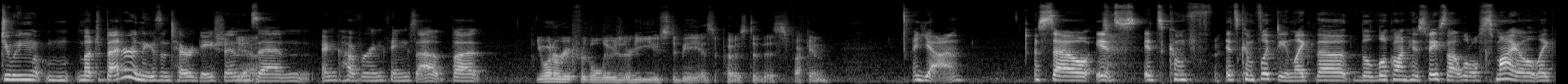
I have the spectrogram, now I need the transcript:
doing much better in these interrogations Yeah. and and covering things up but You want to root for the loser he used to be as opposed to this fucking. yeah so it's it's conf- it's conflicting like the the look on his face that little smile like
